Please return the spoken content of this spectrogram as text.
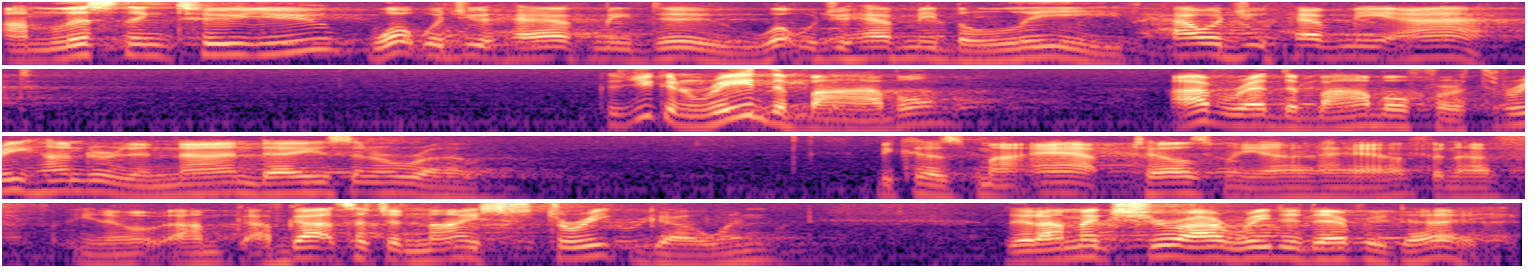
I'm listening to you. What would you have me do? What would you have me believe? How would you have me act? Because you can read the Bible. I've read the Bible for 309 days in a row because my app tells me I have, and I've, you know, i have got such a nice streak going that I make sure I read it every day.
